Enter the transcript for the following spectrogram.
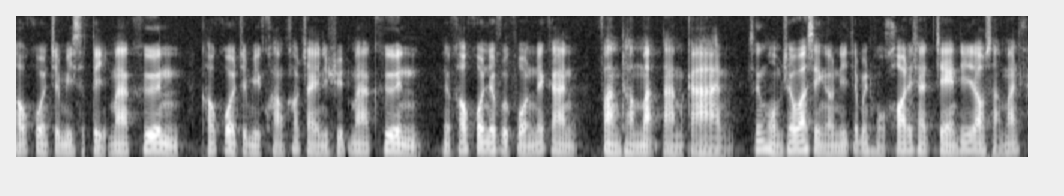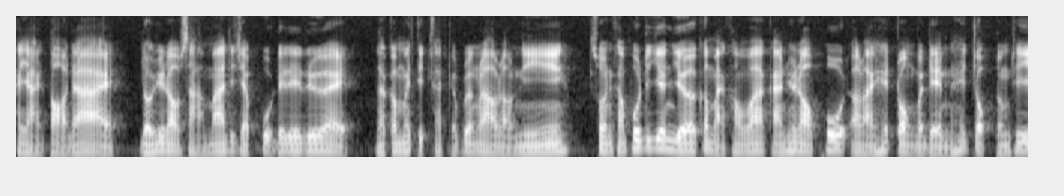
เขาควรจะมีสติมากขึ้น เขาควรจะมีความเข้าใจในชีวิตมากขึ้น หรือเขาควรจะฝึกฝนด้วยการฟังธรรมะตามการ ซึ่งผมเชื่อว่าสิ่งเหล่านี้จะเป็นหัวข้อที่ชัดเจนที่เราสามารถขยายต่อได้ โดยที่เราสามารถที่จะพูดได้เรื่อยๆ แล้วก็ไม่ติดขัดกับเรื่องราวเหล่านี้ ส่วนคำพูดที่เยื่นเยอะก็หมายความว่าการที่เราพูดอะไรให้ตรงประเด็น ให้จบตรงที่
